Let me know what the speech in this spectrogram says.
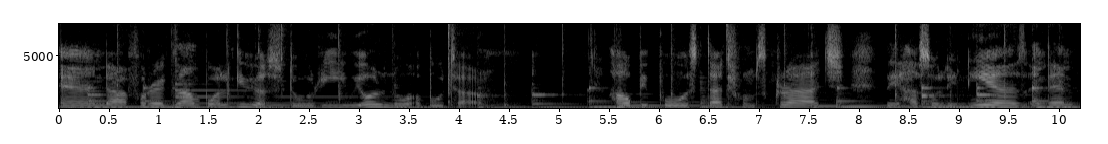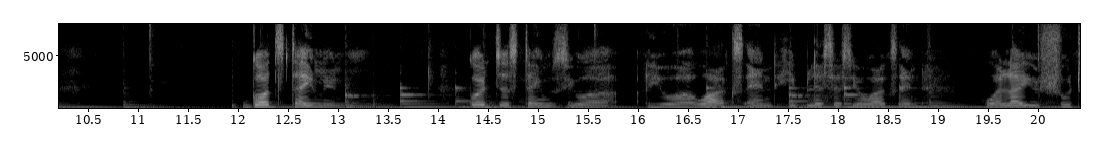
And uh, for example, I'll give you a story. We all know about uh, how people start from scratch, they hustle in years, and then God's timing God just times your your works and He blesses your works and voila you shoot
